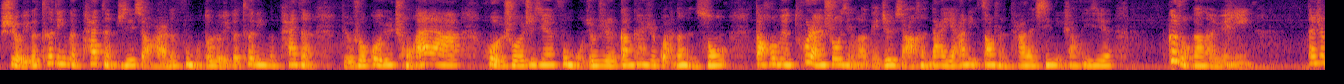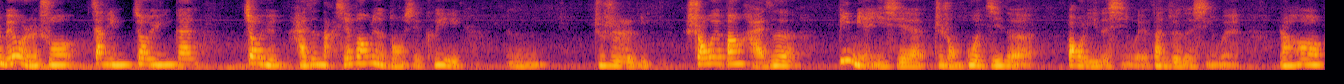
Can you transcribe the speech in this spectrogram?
是有一个特定的 pattern，这些小孩的父母都有一个特定的 pattern，比如说过于宠爱啊，或者说这些父母就是刚开始管得很松，到后面突然收紧了，给这个小孩很大压力，造成他的心理上的一些各种各样的原因。但是没有人说家庭教育应该教育孩子哪些方面的东西，可以嗯，就是稍微帮孩子避免一些这种过激的。暴力的行为、犯罪的行为，然后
